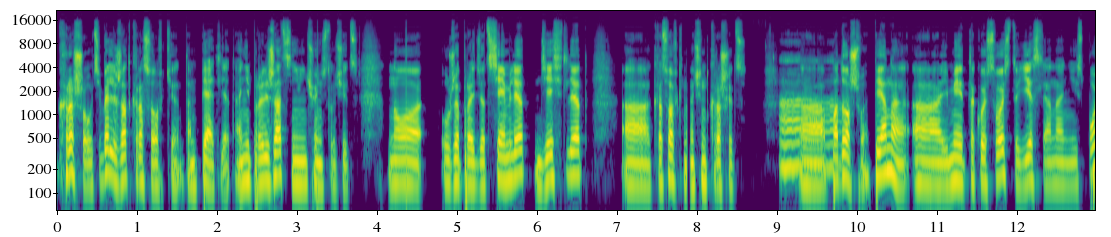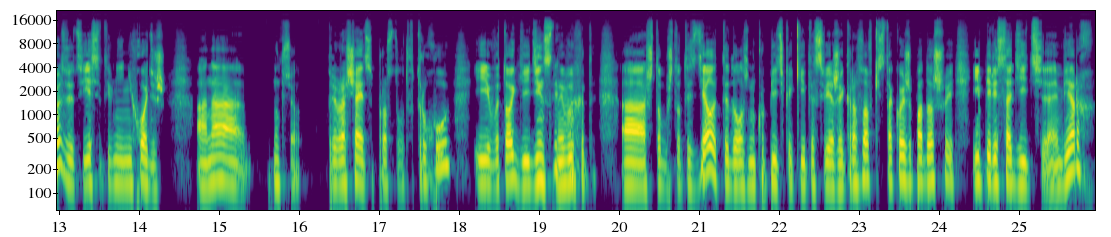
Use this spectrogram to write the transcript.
хорошо, у тебя лежат кроссовки, там, 5 лет. Они пролежат, с ними ничего не случится. Но уже пройдет 7 лет, 10 лет, а, кроссовки начнут крошиться. А, А, подошва, пена а, имеет такое свойство, если она не используется, если ты в ней не ходишь, она, ну, все, превращается просто вот в труху, и в итоге единственный Прикол. выход, а, чтобы что-то сделать, ты должен купить какие-то свежие кроссовки с такой же подошвой и пересадить э, вверх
